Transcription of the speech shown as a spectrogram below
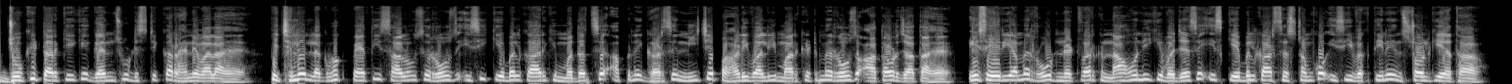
जो कि टर्की के गैंसू डिस्ट्रिक्ट का रहने वाला है। पिछले लगभग 35 सालों से रोज इसी केबल कार की मदद से अपने घर से नीचे पहाड़ी वाली मार्केट में रोज आता और जाता है। इस एरिया में रोड नेटवर्क ना होने की वजह से इस केबल कार सिस्टम को इसी व्यक्ति ने इंस्टॉल किया था।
